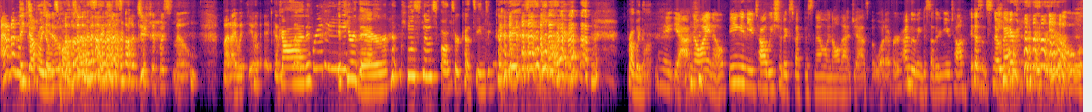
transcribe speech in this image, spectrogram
I don't know who They definitely to don't sponsor us. a sponsorship with Snow, but I would do it because God, it's so pretty. If you're there, will Snow sponsor cutscenes and cupcakes? Probably not. Hey, yeah, no, I know. Being in Utah, we should expect the snow and all that jazz, but whatever. I'm moving to southern Utah. It doesn't snow there. Ew.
